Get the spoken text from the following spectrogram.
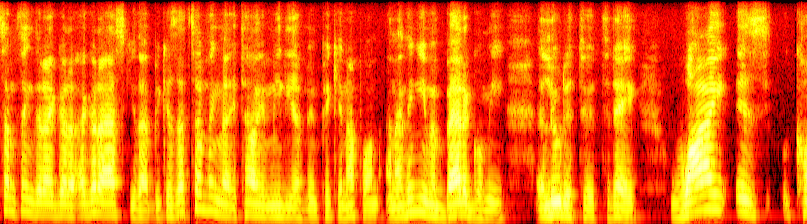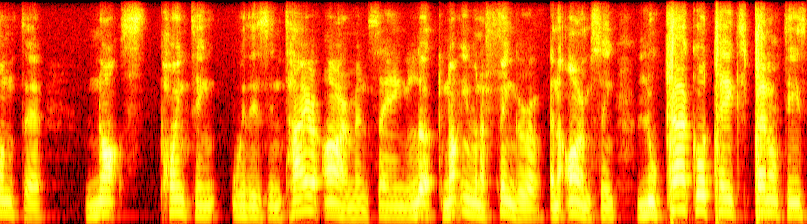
something that I gotta I gotta ask you that because that's something that Italian media have been picking up on, and I think even Bergomi alluded to it today. Why is Conte not pointing with his entire arm and saying, "Look, not even a finger, an arm, saying Lukaku takes penalties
